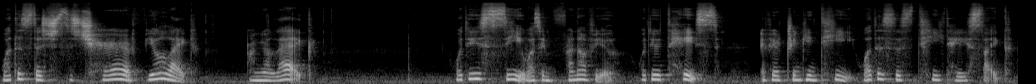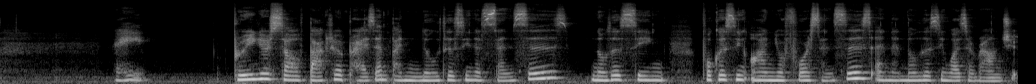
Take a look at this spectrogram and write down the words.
What does this, this chair feel like on your leg? What do you see? What's in front of you? What do you taste? If you're drinking tea, what does this tea taste like? Right? bring yourself back to the present by noticing the senses, noticing, focusing on your four senses, and then noticing what's around you.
